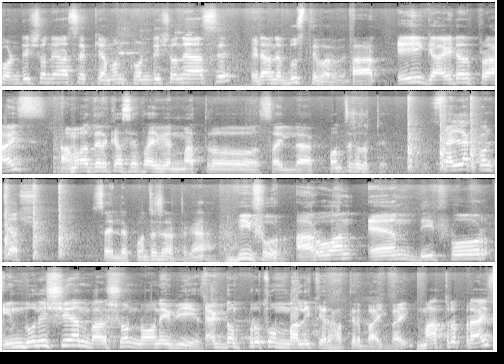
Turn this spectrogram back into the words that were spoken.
কন্ডিশনে আছে কেমন কন্ডিশনে আছে এটা আপনি বুঝতে পারবেন। আর এই গাড়িটার প্রাইস আমাদের কাছে পাইবেন মাত্র চার লাখ পঞ্চাশ হাজার টাকা। চার লাখ পঞ্চাশ। চার লাখ পঞ্চাশ হাজার টাকা V four R one M V four Indonesian version non ABS একদম প্রথম মালিকের হাতের বাইক ভাই। মাত্র প্রাইস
